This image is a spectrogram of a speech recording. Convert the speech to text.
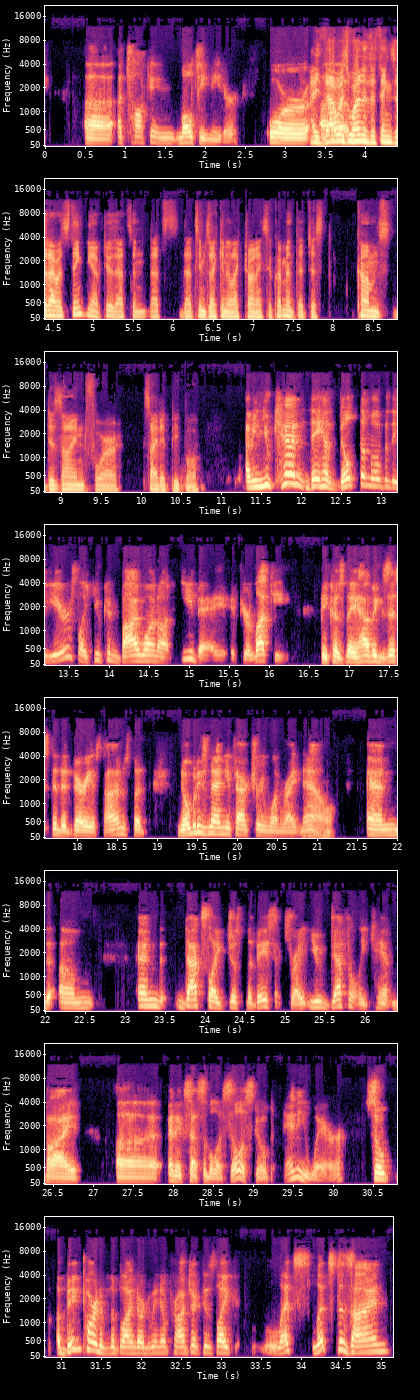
uh, a talking multimeter or I, that uh, was one of the things that i was thinking of too. That's an that's that seems like an electronics equipment that just comes designed for sighted people. I mean you can they have built them over the years. Like you can buy one on ebay if you're lucky because they have existed at various times but nobody's manufacturing one right now. And um, and that's like just the basics right? You definitely can't buy uh, an accessible oscilloscope anywhere. So a big part of the blind arduino project is like let's let's design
